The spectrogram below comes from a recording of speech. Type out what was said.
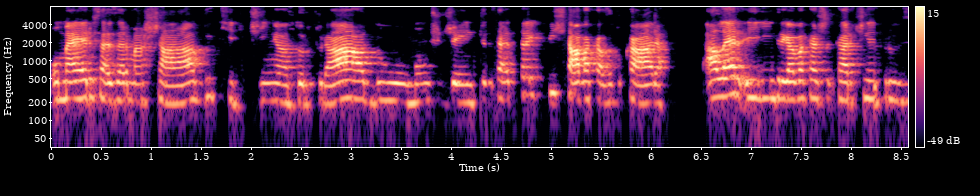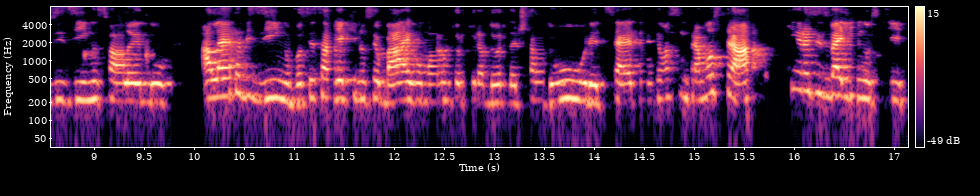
Homero César Machado, que tinha torturado um monte de gente, etc., e pichava a casa do cara, alerta, e entregava cartinha para os vizinhos falando alerta vizinho, você sabia que no seu bairro mora um torturador da ditadura, etc. Então, assim, para mostrar quem eram esses velhinhos que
